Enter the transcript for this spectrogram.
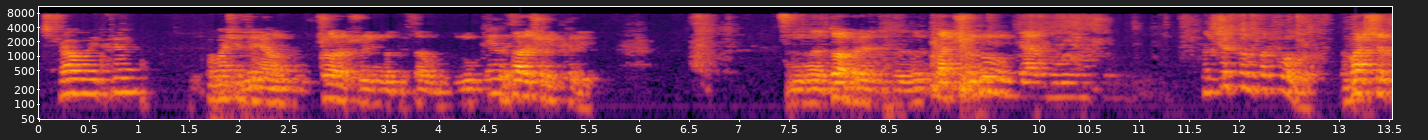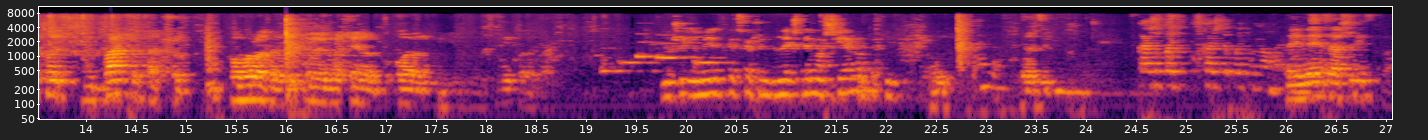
Справа відкрив. По вашій заяві. Вчора, що він написав, ну, казали, що відкрив. Ну, Добре, так що, ну, я думаю, що- ну, чисто випадково. Вас ще хтось бачив так, що поворотом відкрив машину по ораному їздив, ніколи так. Ну, що, і мені таке що знайшли машину, такі. Я Скажете потім, номер. Таємниця слідства.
